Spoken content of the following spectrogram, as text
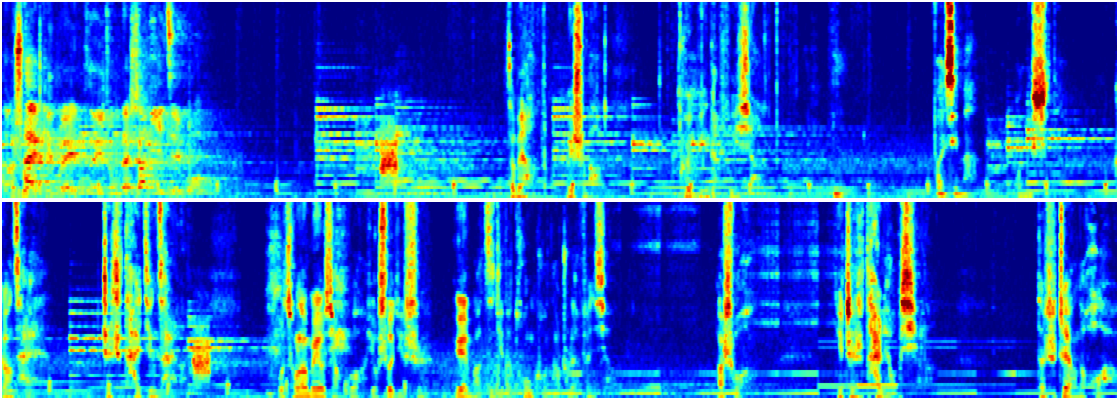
等待评委最终的商议结果。怎么样？没事吧？快用冰袋敷一下。嗯，放心吧，我没事的。刚才真是太精彩了，我从来没有想过有设计师愿意把自己的痛苦拿出来分享。阿叔，你真是太了不起了。但是这样的话，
